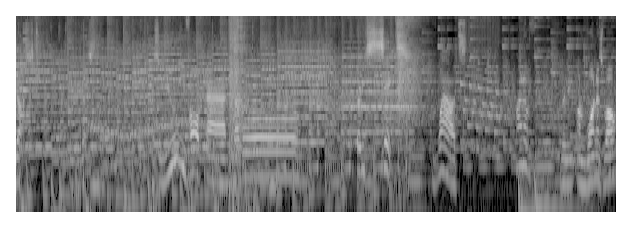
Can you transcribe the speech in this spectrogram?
Gust. Gust. Okay, so you evolved at level 36. Wow, it's kind of really on one as well.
